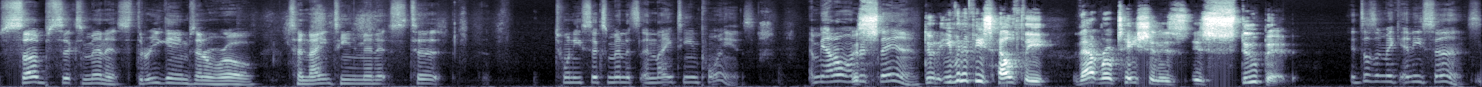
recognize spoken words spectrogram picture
sub six minutes, three games in a row, to 19 minutes to 26 minutes and 19 points. I mean, I don't understand. Dude, even if he's healthy, that rotation is is stupid. It doesn't make any sense.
